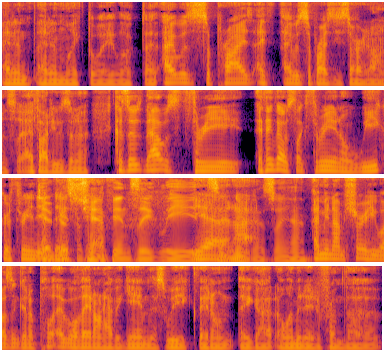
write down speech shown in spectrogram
I didn't. I didn't like the way he looked. I, I was surprised. I, I was surprised he started. Honestly, I thought he was in a because that was three. I think that was like three in a week or three in Yeah, ten days. Champions League leads Yeah, and and I- Newcastle. Yeah, I mean, I'm sure he wasn't going to play. Well, they don't have a game this week. They don't. They got eliminated from the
